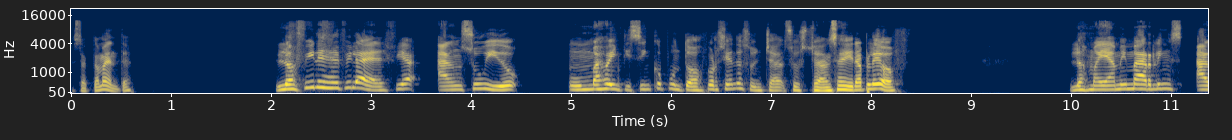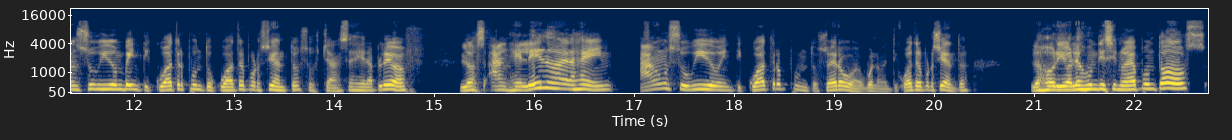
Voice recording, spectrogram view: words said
exactamente, los Phillies de Filadelfia han subido un más 25.2% sus, sus chances de ir a playoff. Los Miami Marlins han subido un 24.4% sus chances de ir a playoff. Los Angelinos de Anaheim han subido 24.0, bueno, 24%. Los Orioles un 19.2,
